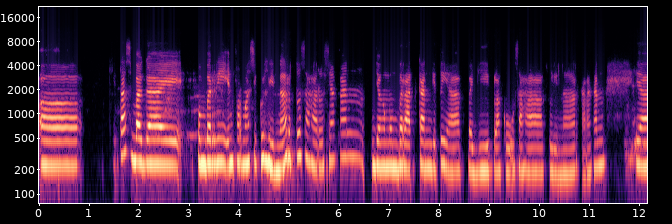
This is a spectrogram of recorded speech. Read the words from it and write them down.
uh, kita sebagai pemberi informasi kuliner tuh seharusnya kan jangan memberatkan gitu ya bagi pelaku usaha kuliner. Karena kan ya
